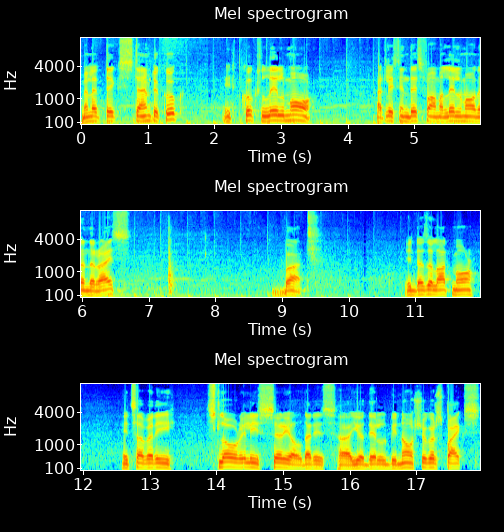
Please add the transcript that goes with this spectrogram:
Millet takes time to cook, it cooks a little more, at least in this form, a little more than the rice. But it does a lot more. It's a very slow release cereal, that is, uh, you, there will be no sugar spikes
